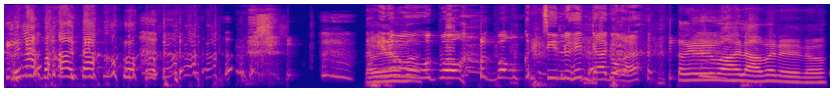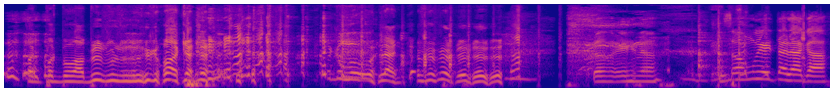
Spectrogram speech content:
Binabahan ako! Tangin Tangina mo, wag mo, wag mo akong konsiluhin, gago ka. tangina ng mga halaman eh, no? Pag, pag bumablo, gumagano. Pag umuulan. Tangina. So, ang weird talaga.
